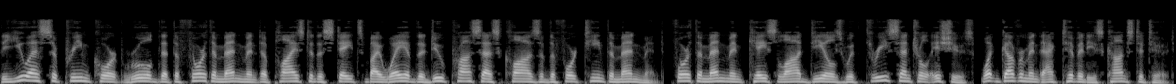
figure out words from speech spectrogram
the U.S. Supreme Court ruled that the Fourth Amendment applies to the states by way of the Due Process Clause of the Fourteenth Amendment. Fourth Amendment case law deals with three central issues, what government activities constitute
